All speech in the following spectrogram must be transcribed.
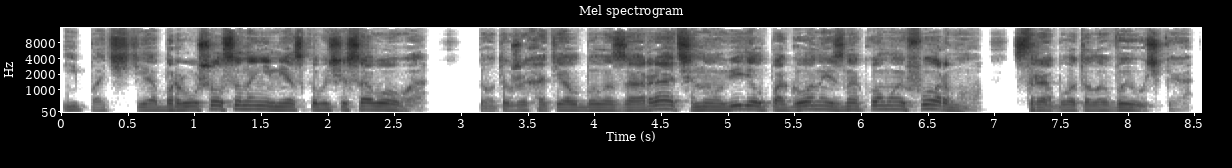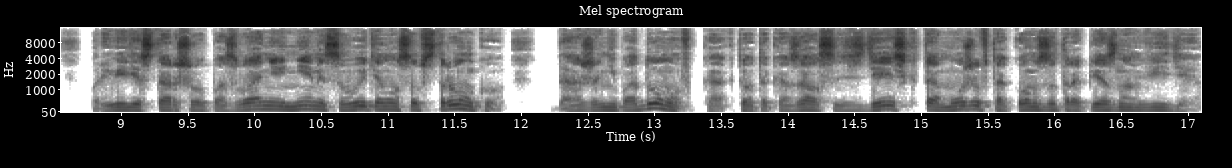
и почти обрушился на немецкого часового. Тот уже хотел было заорать, но увидел погоны и знакомую форму. Сработала выучка. При виде старшего по званию немец вытянулся в струнку, даже не подумав, как тот оказался здесь, к тому же в таком затрапезном виде.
